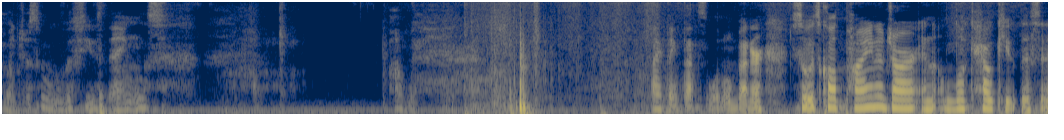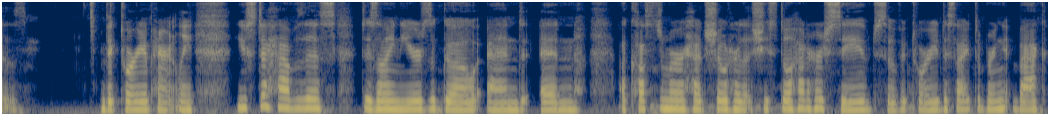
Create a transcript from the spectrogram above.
Let me just move a few things. Okay. I think that's a little better. So it's called Pie in a Jar, and look how cute this is. Victoria apparently used to have this design years ago and and a customer had showed her that she still had her saved so Victoria decided to bring it back.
